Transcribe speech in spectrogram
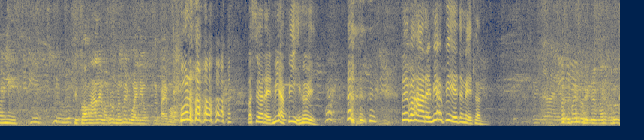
ร้อยหนึ่งสิบสองล้านเลยบอกนุ่นมันไม่รวยเร็วเกินไปบอกพูดปลาเสือได้เมียฟี่เฮ้ย ได้ปลาหาได้เมียฟี่จังไดสันมันจะไม่รวยเกินไปบอกนุ่น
